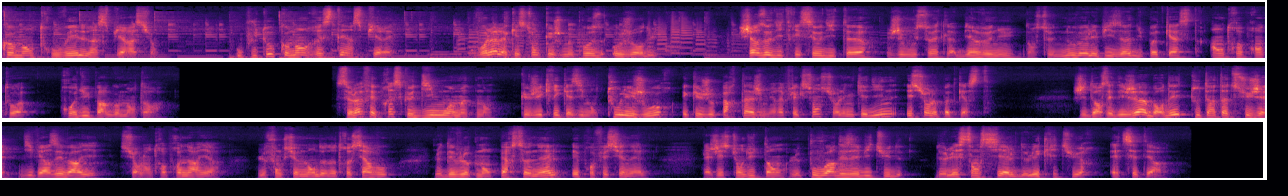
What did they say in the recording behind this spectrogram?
Comment trouver l'inspiration Ou plutôt comment rester inspiré Voilà la question que je me pose aujourd'hui. Chers auditrices et auditeurs, je vous souhaite la bienvenue dans ce nouvel épisode du podcast Entreprends-toi, produit par Gomentora. Cela fait presque dix mois maintenant que j'écris quasiment tous les jours et que je partage mes réflexions sur LinkedIn et sur le podcast. J'ai d'ores et déjà abordé tout un tas de sujets divers et variés sur l'entrepreneuriat, le fonctionnement de notre cerveau, le développement personnel et professionnel, la gestion du temps, le pouvoir des habitudes, de l'essentiel de l'écriture, etc.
